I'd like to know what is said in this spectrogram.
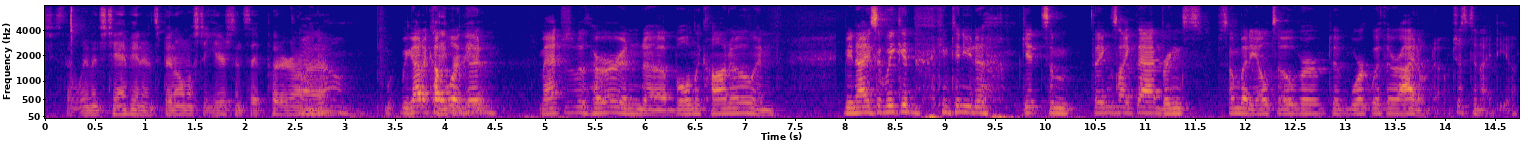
She's the women's champion, and it's been almost a year since they put her on. I a- know. We got a couple of Pay-per-view. good matches with her and uh, Bull Nakano, and it'd be nice if we could continue to get some things like that. Bring somebody else over to work with her. I don't know, just an idea.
